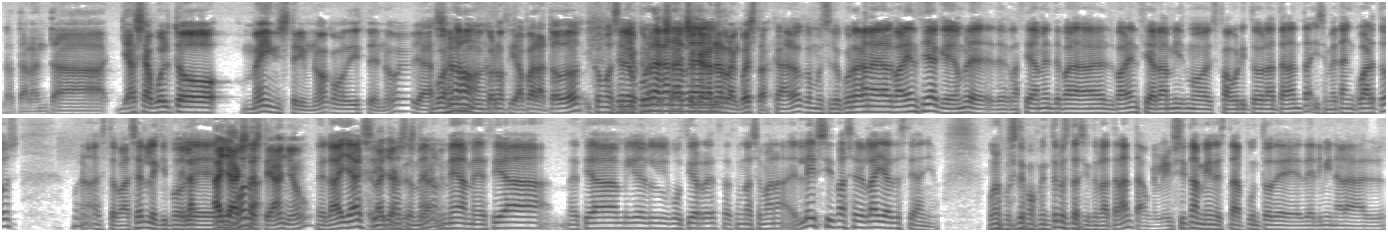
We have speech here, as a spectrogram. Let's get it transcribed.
la Atalanta ya se ha vuelto mainstream, ¿no? Como dicen, ¿no? Ya Bueno. es muy conocida para todos. Y como se Y le ocurra que al- ganar la encuesta. Claro, como se le ocurra ganar al Valencia, que hombre, desgraciadamente para el Valencia ahora mismo es favorito del Atalanta y se meta en cuartos. Bueno, esto va a ser el equipo El de, de Ajax moda. de este año. El Ajax, sí, El Ajax más de o este menos. me decía, me decía Miguel Gutiérrez hace una semana, el Leipzig va a ser el Ajax de este año. Bueno, pues de momento lo está siendo el Atalanta, aunque el Leipzig también está a punto de, de eliminar al,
